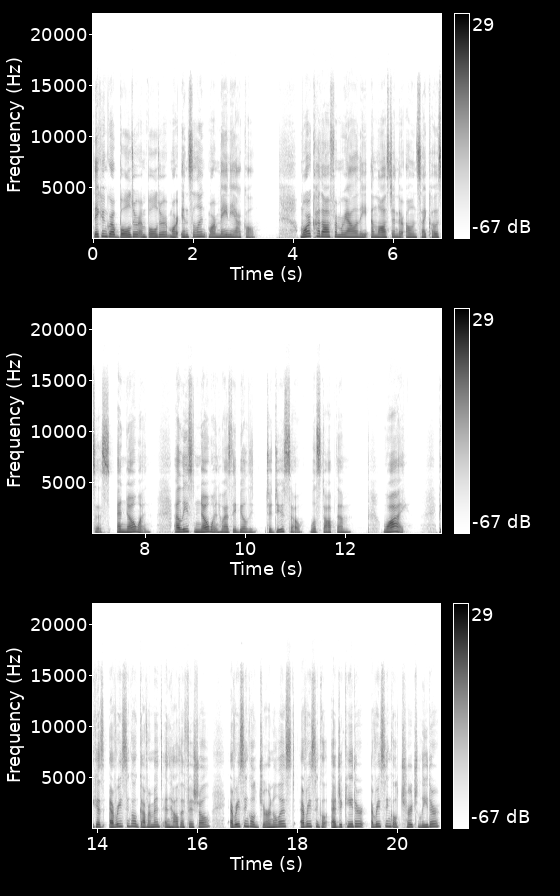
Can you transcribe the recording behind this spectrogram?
They can grow bolder and bolder, more insolent, more maniacal, more cut off from reality and lost in their own psychosis. And no one, at least no one who has the ability to do so, will stop them. Why? Because every single government and health official, every single journalist, every single educator, every single church leader,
